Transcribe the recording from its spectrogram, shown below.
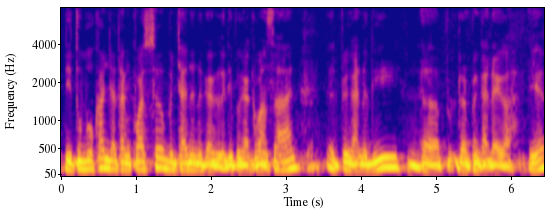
ditubuhkan jawatan kuasa bencana negara di peringkat kebangsaan, eh, di peringkat negeri uh, dan peringkat daerah ya.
